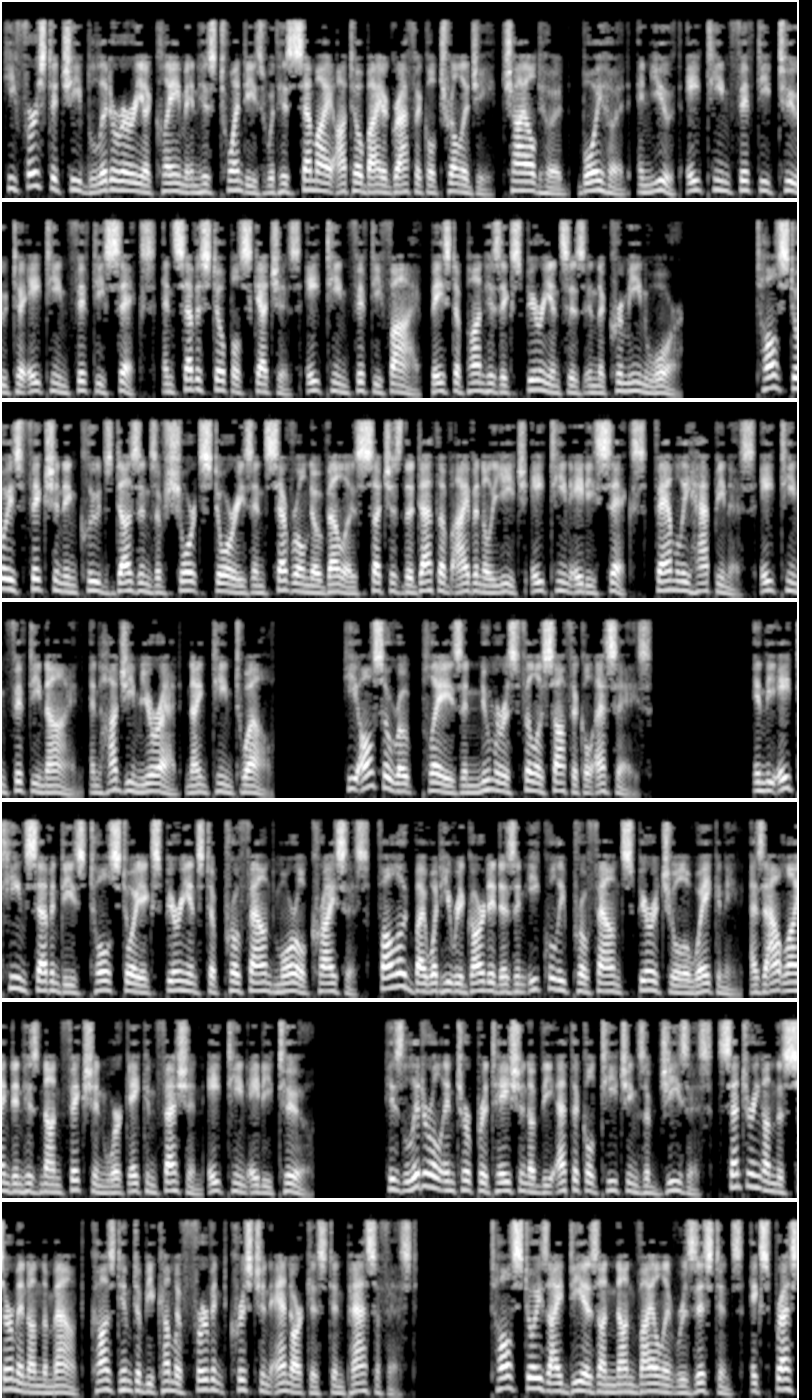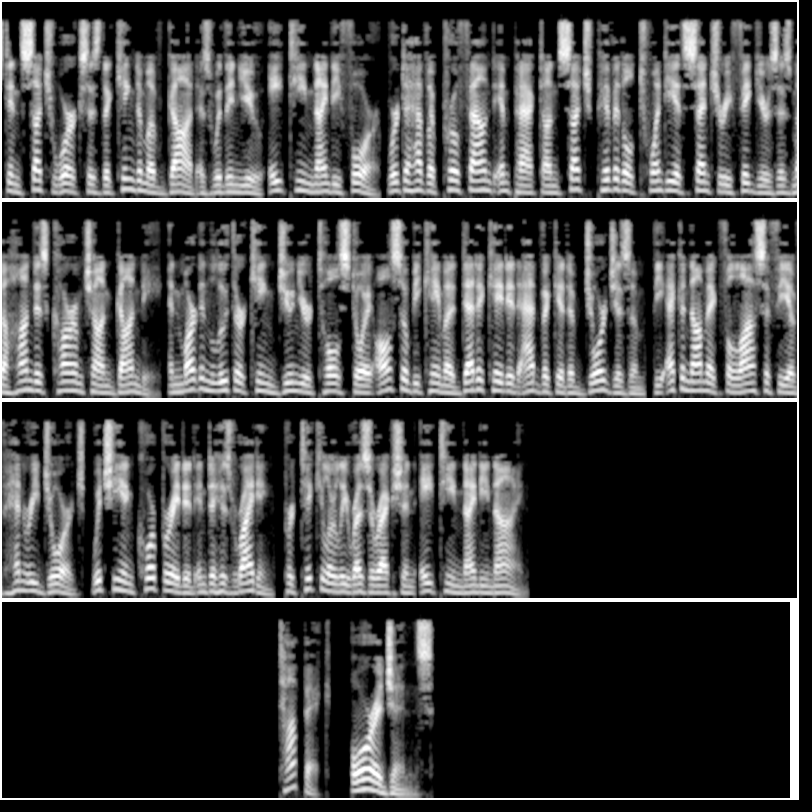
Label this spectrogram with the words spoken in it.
He first achieved literary acclaim in his twenties with his semi-autobiographical trilogy, Childhood, Boyhood, and Youth 1852 and Sevastopol Sketches 1855, based upon his experiences in the Crimean War. Tolstoy's fiction includes dozens of short stories and several novellas such as The Death of Ivan Ilyich 1886, Family Happiness 1859, and Haji Murad 1912. He also wrote plays and numerous philosophical essays. In the 1870s Tolstoy experienced a profound moral crisis, followed by what he regarded as an equally profound spiritual awakening, as outlined in his nonfiction work A Confession 1882. His literal interpretation of the ethical teachings of Jesus, centering on the Sermon on the Mount, caused him to become a fervent Christian anarchist and pacifist. Tolstoy's ideas on nonviolent resistance, expressed in such works as The Kingdom of God is Within You 1894, were to have a profound impact on such pivotal 20th-century figures as Mohandas Karamchand Gandhi, and Martin Luther King Jr. Tolstoy also became a dedicated advocate of Georgism, the economic philosophy of Henry George, which he incorporated into his writing, particularly Resurrection 1899. Origins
